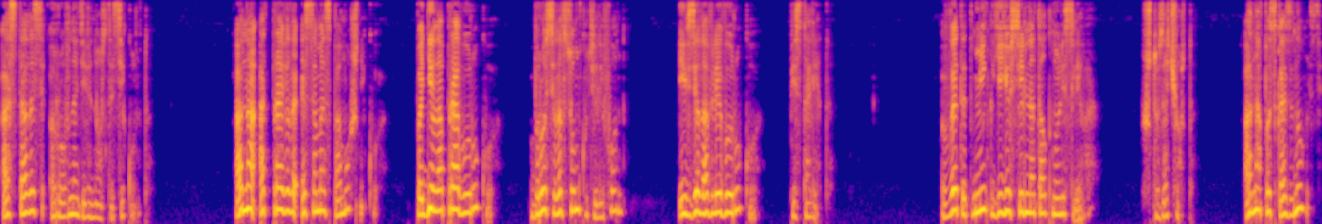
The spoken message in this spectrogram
Осталось ровно 90 секунд. Она отправила СМС помощнику, подняла правую руку, бросила в сумку телефон — и взяла в левую руку пистолет. В этот миг ее сильно толкнули слева. Что за черт? Она поскользнулась,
